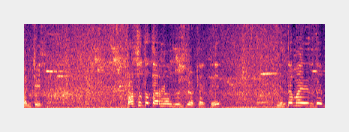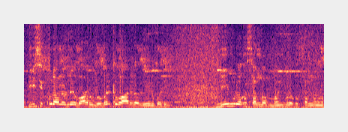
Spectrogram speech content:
పనిచేసినారు. ప్రస్తుత తరుణం చూసినట్లయితే ఎంతమంది అయితే బీసీ కులాలు ఉండే వారు ఎవరికి వారుగా వేరుపడి మేము కూడా ఒక సంఘం మేము కూడా ఒక సంఘంలో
